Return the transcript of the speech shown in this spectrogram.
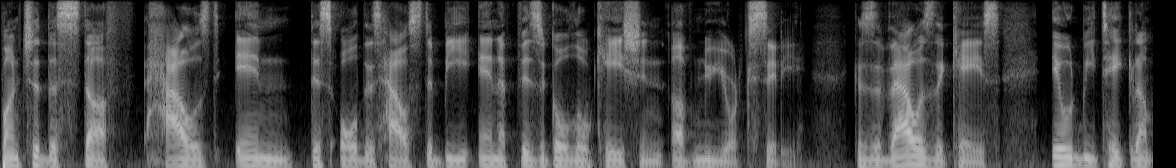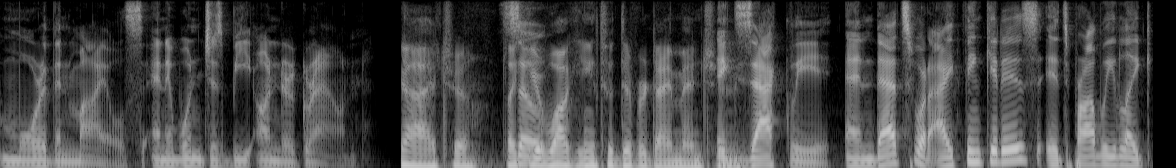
bunch of the stuff housed in this oldest house to be in a physical location of New York City. Because if that was the case, it would be taken up more than miles and it wouldn't just be underground. Gotcha. Like So- you're walking into a different dimension. Exactly. And that's what I think it is. It's probably like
